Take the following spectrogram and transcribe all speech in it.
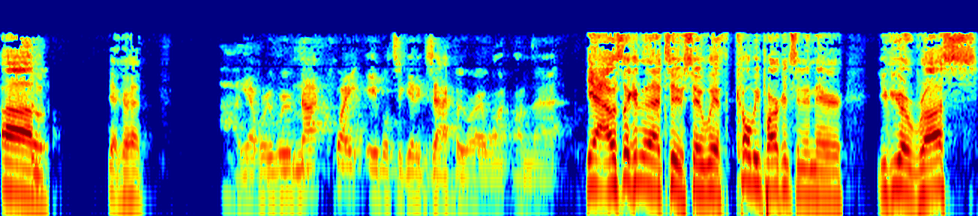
Um, so, yeah, go ahead. Uh, yeah, we're we're not quite able to get exactly where I want on that. Yeah, I was looking at that too. So with Colby Parkinson in there, you could go Russ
